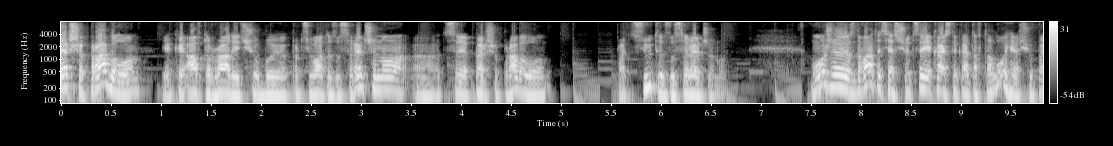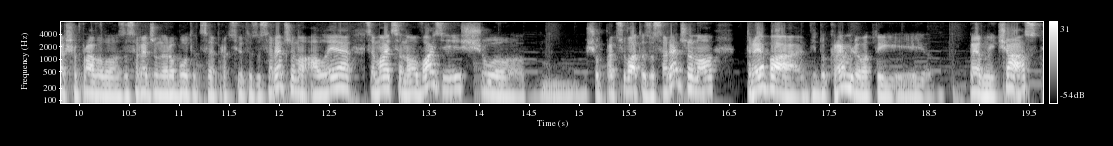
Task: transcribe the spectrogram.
Перше правило, яке автор радить, щоб працювати зосереджено, е, це перше правило працюйте зосереджено. Може здаватися, що це якась така тавтологія, що перше правило зосередженої роботи це працюйте зосереджено, але це мається на увазі, що щоб працювати зосереджено, треба відокремлювати певний час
